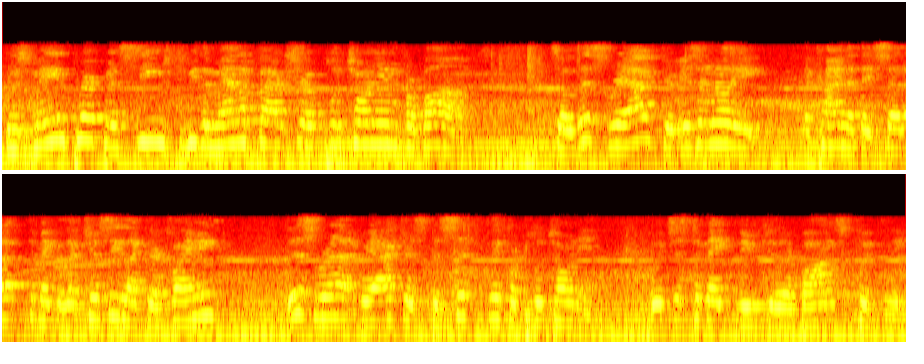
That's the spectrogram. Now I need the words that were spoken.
whose main purpose seems to be the manufacture of plutonium for bombs. So this reactor isn't really the kind that they set up to make electricity like they're claiming. This re reactor is specifically for plutonium, which is to make nuclear bombs quickly.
